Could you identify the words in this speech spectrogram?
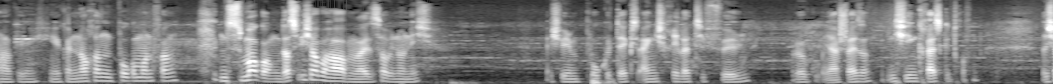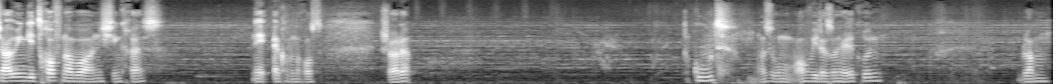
Okay, hier können noch ein Pokémon fangen. Ein Smogong, das will ich aber haben, weil das habe ich noch nicht. Ich will den Pokédex eigentlich relativ füllen. Oder ja, scheiße. Nicht in den Kreis getroffen. Also ich habe ihn getroffen, aber nicht den Kreis. Ne, er kommt raus. Schade. Gut. Also auch wieder so hellgrün. Blam.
